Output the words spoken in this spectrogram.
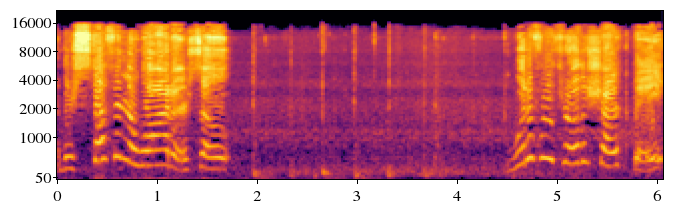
There's stuff in the water, so... What if we throw the shark bait?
